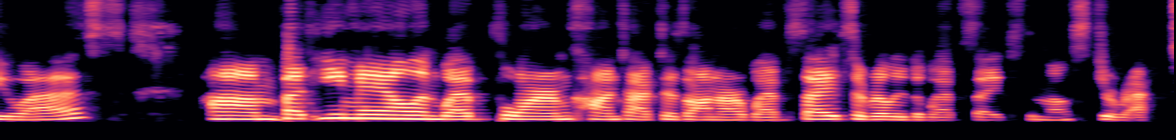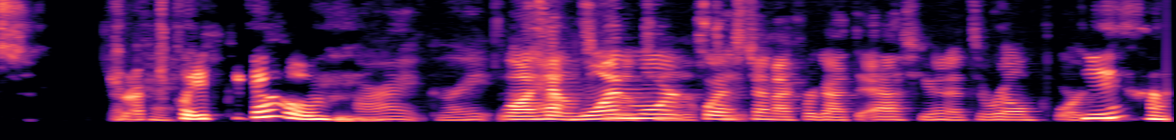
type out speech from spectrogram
to us. Um, but email and web form contact is on our website. So, really, the website's the most direct direct Okay. place to go. All right, great. Well, That I have one more question I forgot to ask you, and it's real important. Yeah.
